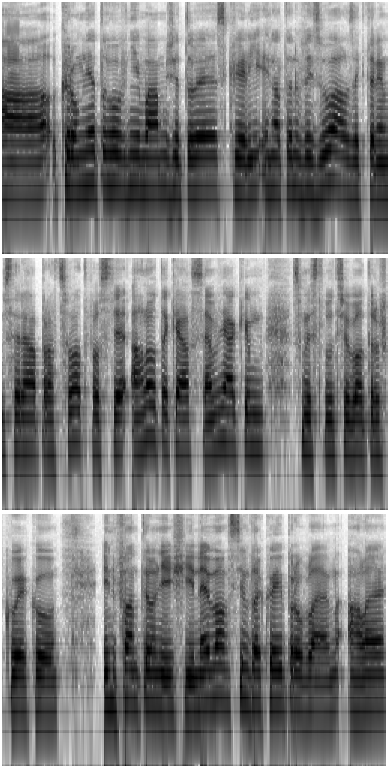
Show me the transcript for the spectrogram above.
A kromě toho vnímám, že to je skvělý i na ten vizuál, se kterým se dá pracovat. Prostě ano, tak já jsem v nějakém smyslu třeba trošku jako infantilnější, nemám s tím takový problém, ale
